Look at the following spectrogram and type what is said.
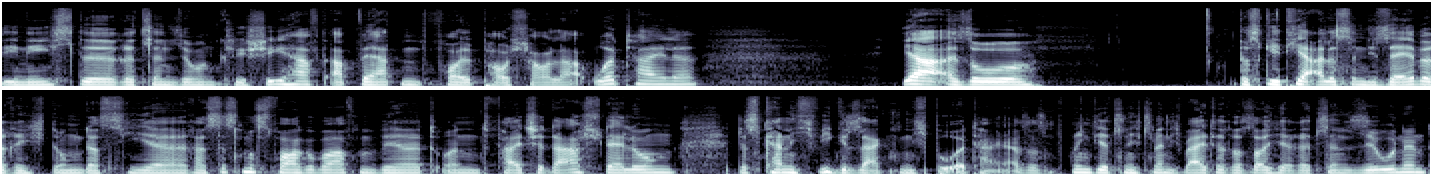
Die nächste Rezension klischeehaft, abwertend, voll pauschaler Urteile. Ja, also das geht hier alles in dieselbe Richtung, dass hier Rassismus vorgeworfen wird und falsche Darstellung. Das kann ich, wie gesagt, nicht beurteilen. Also es bringt jetzt nichts, wenn ich weitere solche Rezensionen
